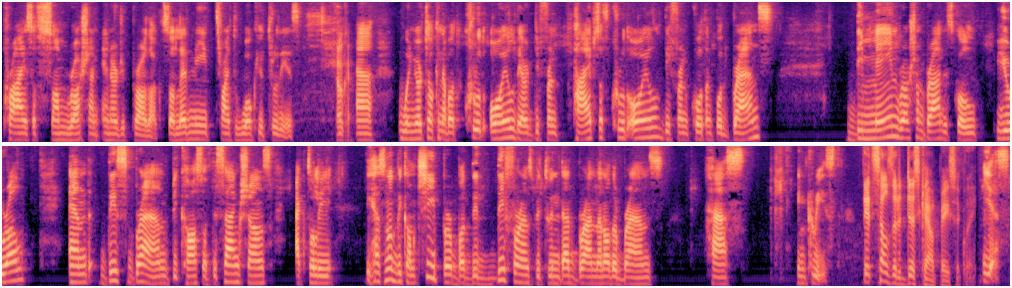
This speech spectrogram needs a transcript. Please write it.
price of some Russian energy products. So let me try to walk you through this. Okay. Uh, when you're talking about crude oil, there are different types of crude oil, different quote unquote brands. The main Russian brand is called Ural. And this brand, because of the sanctions, actually it has not become cheaper, but the difference between that brand and other brands has increased. It sells at a discount, basically. Yes.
